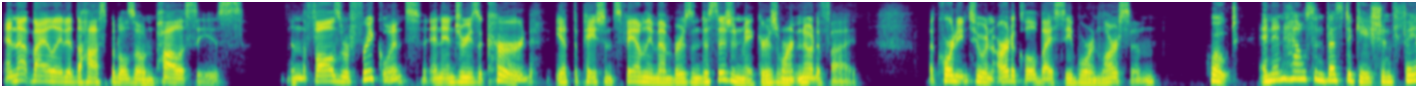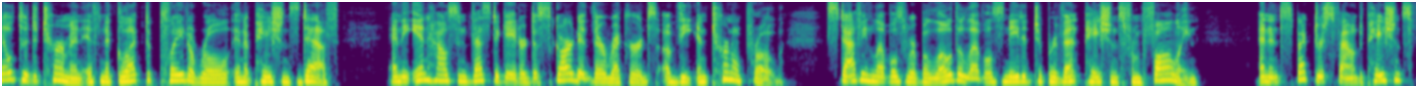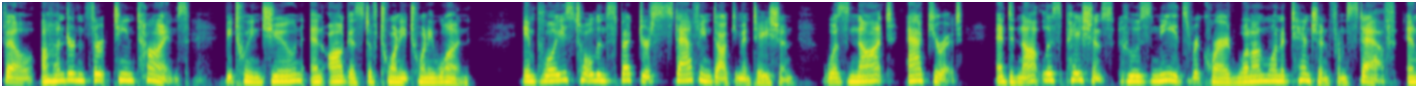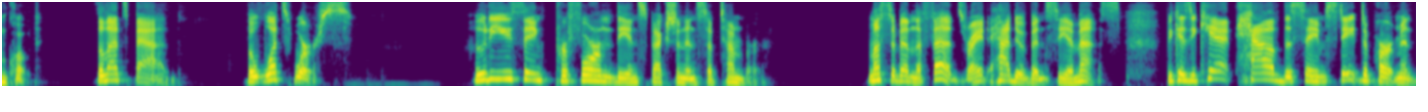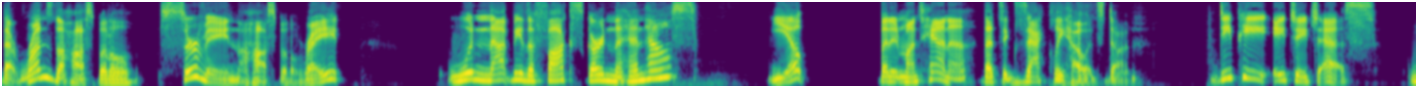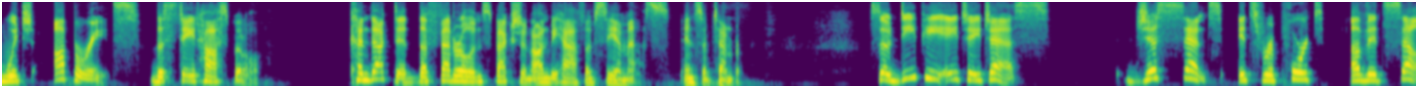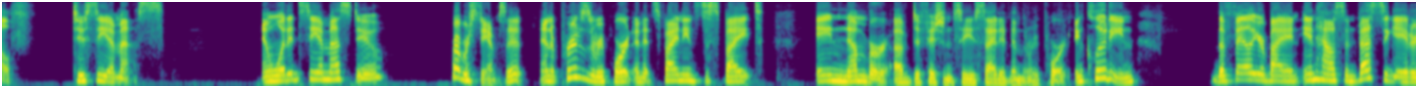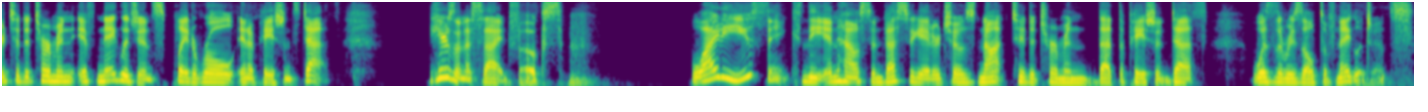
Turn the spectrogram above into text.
And that violated the hospital's own policies. And the falls were frequent and injuries occurred, yet the patient's family members and decision makers weren't notified. According to an article by Seaborn Larson, quote, an in house investigation failed to determine if neglect played a role in a patient's death, and the in house investigator discarded their records of the internal probe Staffing levels were below the levels needed to prevent patients from falling, and inspectors found patients fell 113 times between June and August of 2021. Employees told inspectors staffing documentation was not accurate and did not list patients whose needs required one-on-one attention from staff, end quote. So that's bad. But what's worse? Who do you think performed the inspection in September? Must have been the feds, right? It had to have been CMS because you can't have the same State Department that runs the hospital surveying the hospital, right? Wouldn't that be the fox guarding the henhouse? Yep. But in Montana, that's exactly how it's done. DPHHS, which operates the state hospital, conducted the federal inspection on behalf of CMS in September. So DPHHS just sent its report of itself to CMS. And what did CMS do? Rubber stamps it and approves the report and its findings despite a number of deficiencies cited in the report, including the failure by an in house investigator to determine if negligence played a role in a patient's death. Here's an aside, folks. Why do you think the in house investigator chose not to determine that the patient death was the result of negligence?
